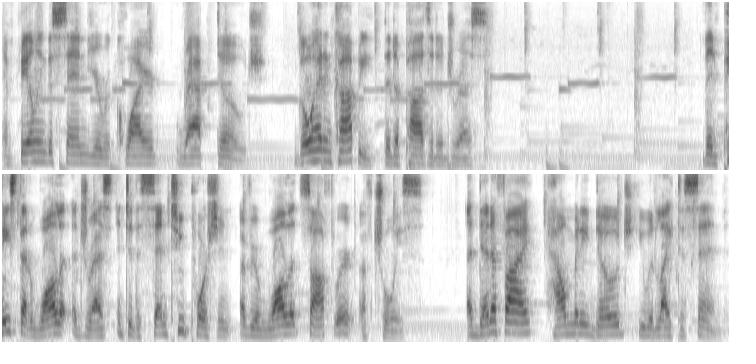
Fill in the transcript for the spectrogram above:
and failing to send your required wrapped Doge. Go ahead and copy the deposit address. Then paste that wallet address into the send to portion of your wallet software of choice. Identify how many Doge you would like to send.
